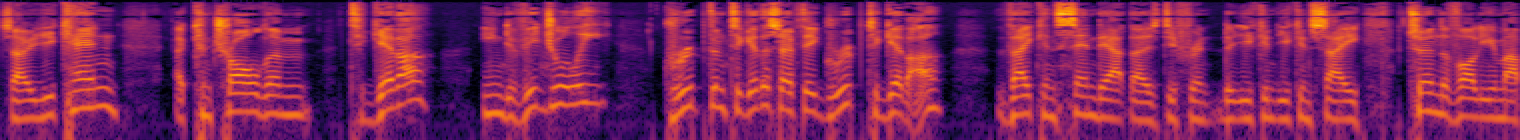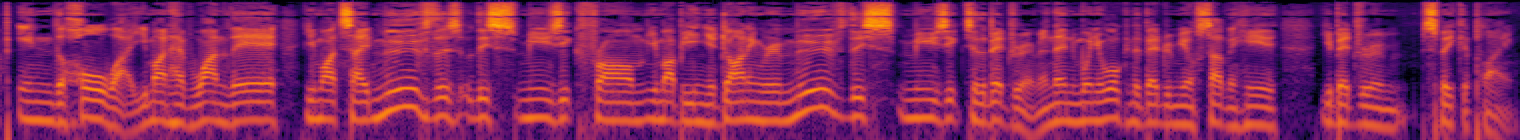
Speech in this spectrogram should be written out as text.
So you can uh, control them together individually, group them together. So if they're grouped together, they can send out those different. You can you can say turn the volume up in the hallway. You might have one there. You might say move this this music from. You might be in your dining room. Move this music to the bedroom, and then when you walk into the bedroom, you'll suddenly hear your bedroom speaker playing.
